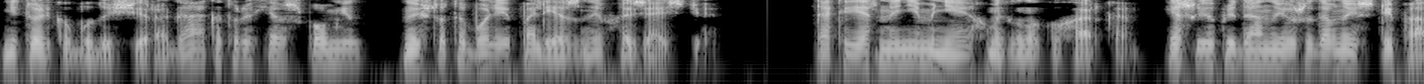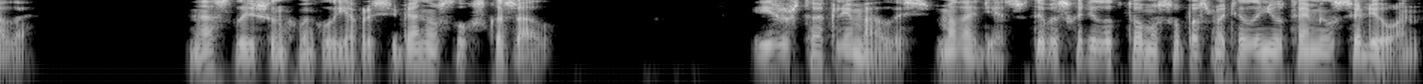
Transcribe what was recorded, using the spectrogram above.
Не только будущие рога, о которых я вспомнил, но и что-то более полезное в хозяйстве. «Так верно не мне», — хмыкнула кухарка. «Я свою приданную уже давно истрепала». «Наслышан», — хмыкнул я про себя, но вслух сказал. «Вижу, что оклемалась. Молодец. Ты бы сходила к Томасу, посмотрела, не утомился ли он».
